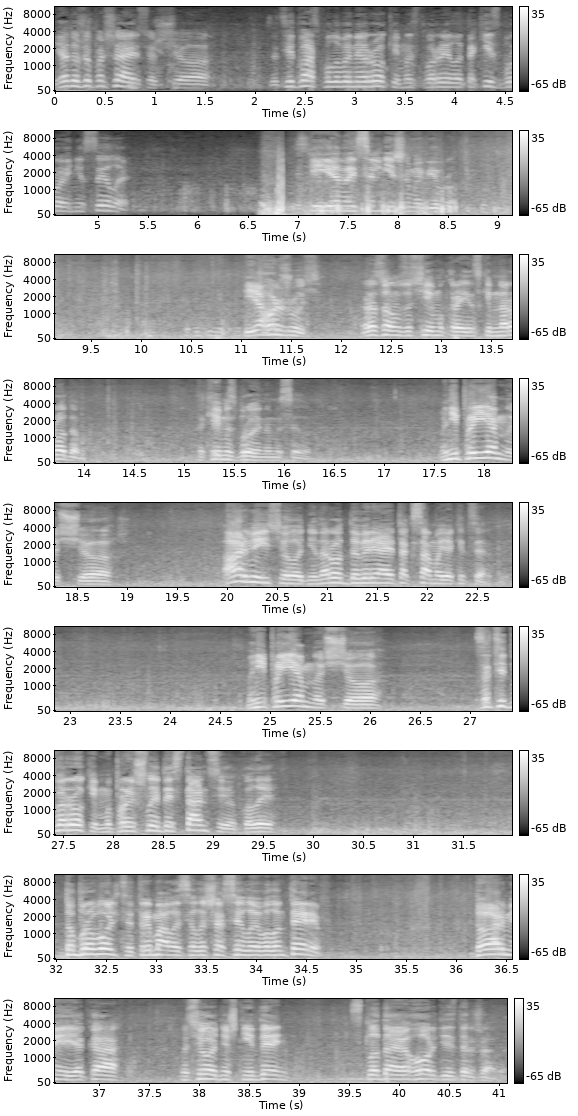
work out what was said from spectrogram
Я дуже пишаюся, що за ці два з половиною роки ми створили такі збройні сили, які є найсильнішими в Європі. І я горжусь разом з усім українським народом такими збройними силами. Мені приємно, що армії сьогодні народ довіряє так само, як і церкві. Мені приємно, що за ці два роки ми пройшли дистанцію, коли добровольці трималися лише силою волонтерів до армії, яка на сьогоднішній день складає гордість держави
